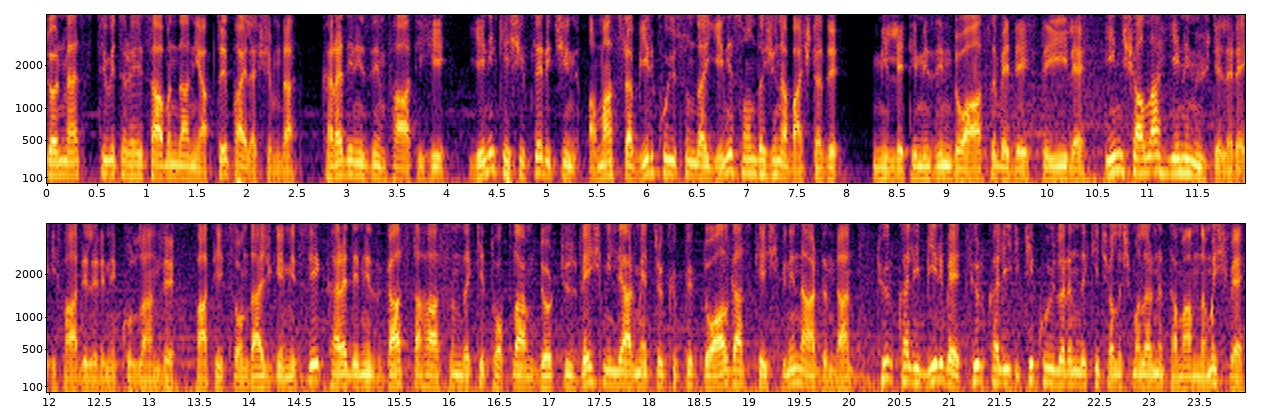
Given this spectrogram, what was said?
Dönmez, Twitter hesabından yaptığı paylaşımda, Karadeniz'in Fatihi yeni keşifler için Amasra 1 kuyusunda yeni sondajına başladı. Milletimizin duası ve desteğiyle inşallah yeni müjdelere ifadelerini kullandı. Fatih sondaj gemisi Karadeniz gaz sahasındaki toplam 405 milyar metreküplük doğalgaz keşfinin ardından Türkali 1 ve Türkali 2 kuyularındaki çalışmalarını tamamlamış ve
